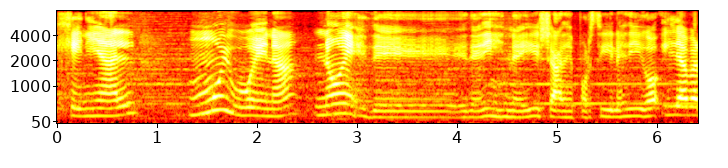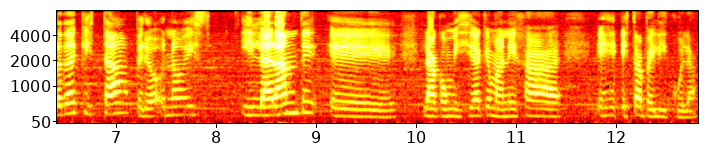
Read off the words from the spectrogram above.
genial, muy buena, no es de, Disney, ya de por sí les digo, y la verdad que está, pero no es hilarante eh, la comicidad que maneja eh, esta película.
